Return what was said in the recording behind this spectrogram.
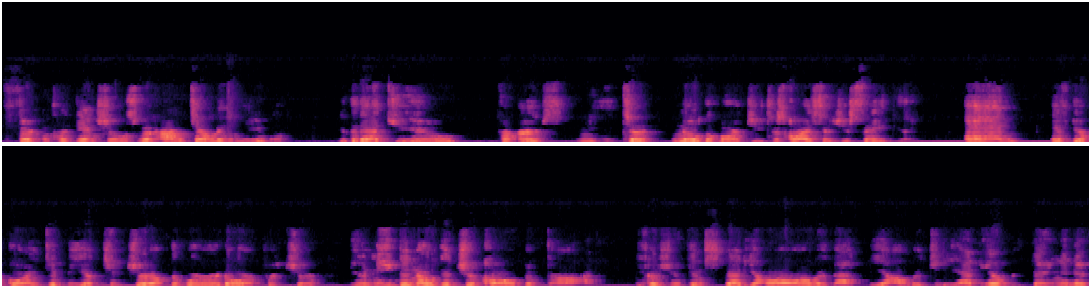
certain credentials, but I'm telling you that you first need to know the Lord Jesus Christ as your Savior. And if you're going to be a teacher of the word or a preacher, you need to know that you're called of God because you can study all of that theology and everything. And if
